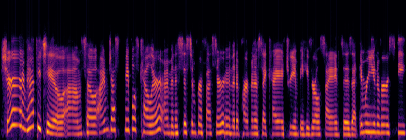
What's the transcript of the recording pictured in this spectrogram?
Sure, I'm happy to. Um, so, I'm Jess Maples Keller. I'm an assistant professor in the Department of Psychiatry and Behavioral Sciences at Emory University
